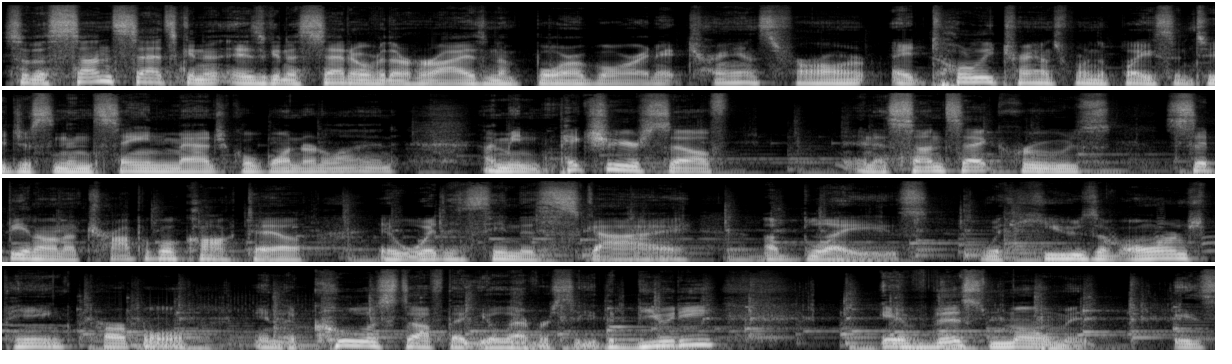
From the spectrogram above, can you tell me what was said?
So the sunset's gonna is gonna set over the horizon of Bora Bora, and it transform it totally transformed the place into just an insane magical wonderland. I mean, picture yourself in a sunset cruise sipping on a tropical cocktail and witnessing the sky ablaze with hues of orange, pink, purple, and the coolest stuff that you'll ever see. The beauty of this moment is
